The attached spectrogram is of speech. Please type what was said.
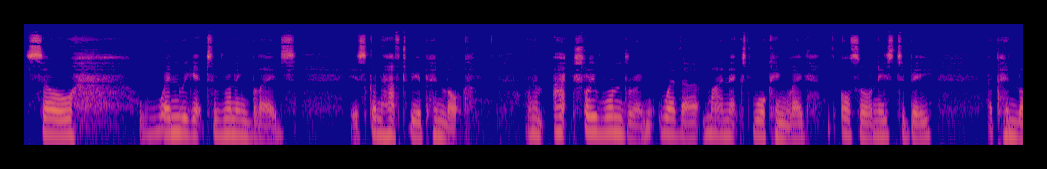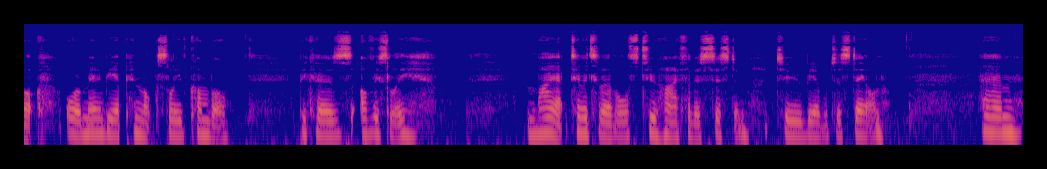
So when we get to running blades, it's going to have to be a pin lock. And I'm actually wondering whether my next walking leg also needs to be a pin lock or maybe a pin lock sleeve combo because obviously my activity level is too high for this system to be able to stay on. Um,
